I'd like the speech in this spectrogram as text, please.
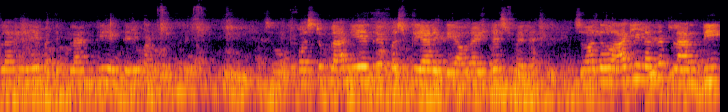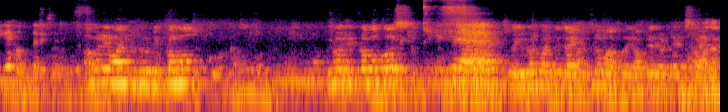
ಪ್ಲಾನ್ ಎ ಮತ್ತು ಪ್ಲಾನ್ ಬಿ ಅಂತೇಳಿ ಮಾಡ್ಕೊಳ್ತಾರೆ. ಸೊ ಫಸ್ಟ್ ಪ್ಲಾನ್ ಎ ಅಂದರೆ ಫಸ್ಟ್ ಪ್ರಿಯಾರಿಟಿ ಅವರ ಇಂಟ್ರೆಸ್ಟ್ ಮೇಲೆ. ಸೊ ಅದು ಆಗಲಿಲ್ಲ ಅಂದರೆ ಪ್ಲಾನ್ ಬಿಗೆ ಹೋಗ್ತಾರೆ sir. You know diploma course? So you don't want to join diploma after, after your tenth standard?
